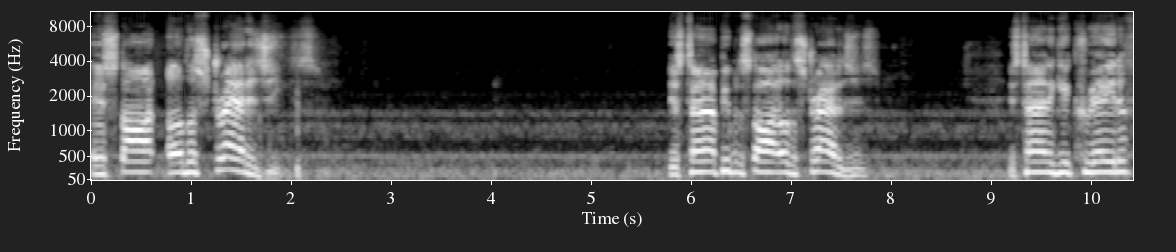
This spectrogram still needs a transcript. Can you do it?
and start other strategies. It's time people to start other strategies. It's time to get creative.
